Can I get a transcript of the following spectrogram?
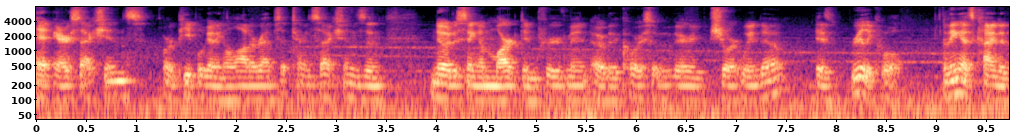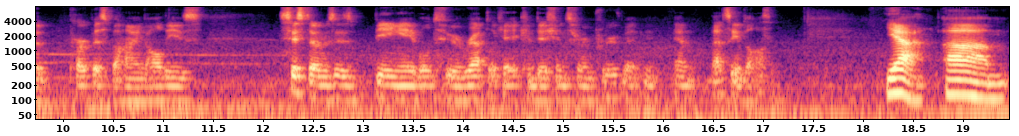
at air sections or people getting a lot of reps at turn sections and noticing a marked improvement over the course of a very short window is really cool. I think that's kind of the purpose behind all these systems is being able to replicate conditions for improvement and, and that seems awesome. Yeah. Um,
